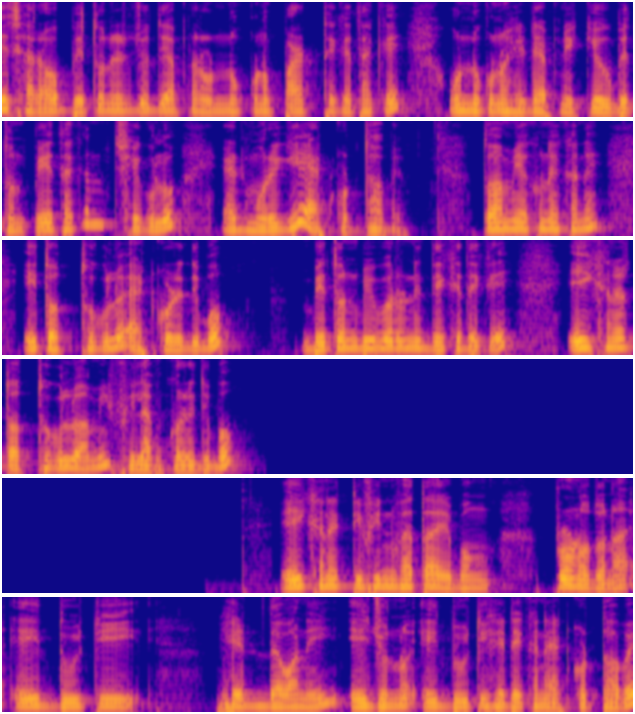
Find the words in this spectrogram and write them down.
এছাড়াও বেতনের যদি আপনার অন্য কোনো পার্ট থেকে থাকে, অন্য কোনো হেডে আপনি কেউ বেতন পেয়ে থাকেন, সেগুলো অ্যাড মোড়ে গিয়ে অ্যাড করতে হবে। তো আমি এখন এখানে এই তথ্যগুলো অ্যাড করে দিব। বেতন বিবরণী দেখে দেখে এইখানের তথ্যগুলো আমি ফিল আপ করে দিব। এইখানে টিফিন ভাতা এবং প্রণোদনা এই দুইটি হেড দেওয়া নেই। এই জন্য এই দুইটি হেড এখানে অ্যাড করতে হবে।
